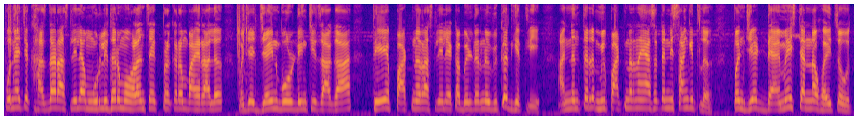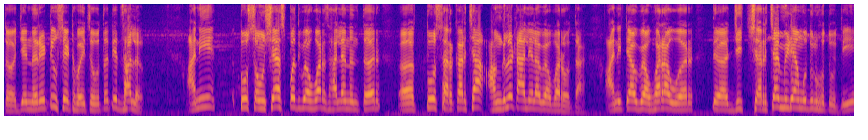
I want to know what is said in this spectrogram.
पुण्याचे खासदार असलेल्या मुरलीधर मोहळांचं एक प्रकरण बाहेर आलं. म्हणजे जैन बोर्डिंगची जागा ते पार्टनर असलेल्या एका बिल्डरनं विकत घेतली. आणि नंतर मी पार्टनर नाही असं त्यांनी सांगितलं. पण जे डॅमेज त्यांना व्हायचं होतं जे नरेटिव्ह सेट व्हायचं होतं ते झालं. आणि तो संशयास्पद व्यवहार झाल्यानंतर तो सरकारच्या अंगलट आलेला व्यवहार होता. आणि त्या व्यवहारावर जी चर्चा मीडियामधून होत होती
